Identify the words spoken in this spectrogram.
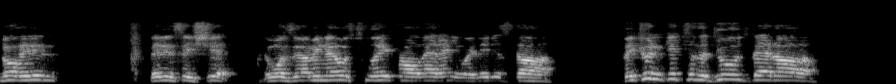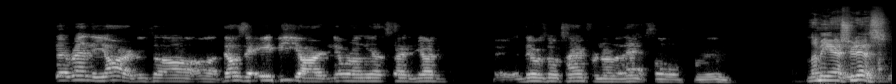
no, they didn't. They didn't say shit. It was. I mean, that was too late for all that anyway. They just. uh They couldn't get to the dudes that. uh that ran the yard. It was uh, uh that was an AB yard, and they were on the other side of the yard. There was no time for none of that. So I mean, Let me ask you this:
